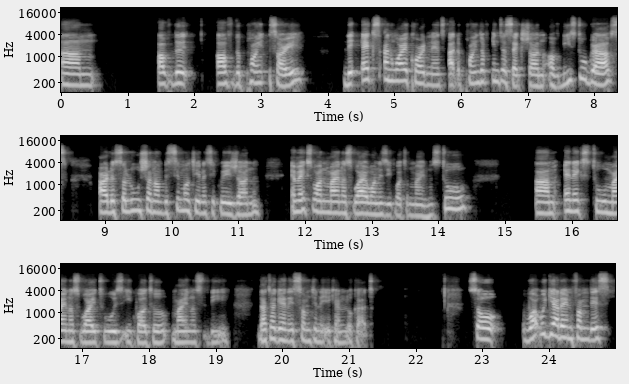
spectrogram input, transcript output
um, of the of the point, sorry, the x and y coordinates at the point of intersection of these two graphs are the solution of the simultaneous equation mx1 minus y1 is equal to minus 2. Um, nx2 minus y2 is equal to minus d. That again is something that you can look at. So what we get in from this,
